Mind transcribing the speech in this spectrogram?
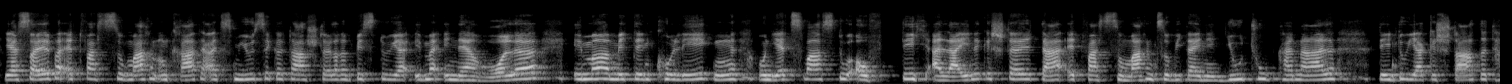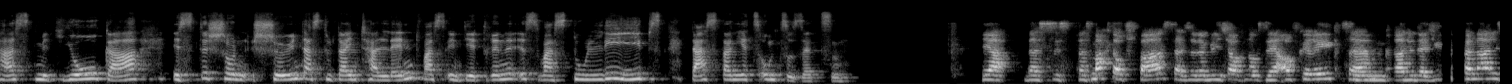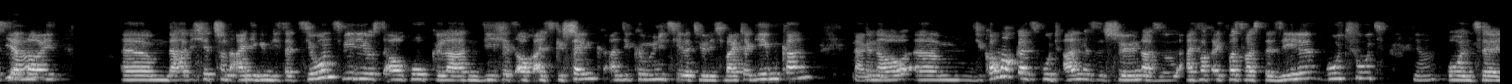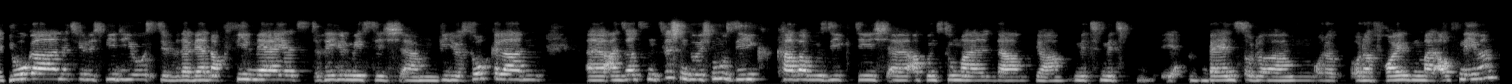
Ja, selber etwas zu machen und gerade als Musical-Darstellerin bist du ja immer in der Rolle, immer mit den Kollegen und jetzt warst du auf dich alleine gestellt, da etwas zu machen, so wie deinen YouTube-Kanal, den du ja gestartet hast mit Yoga. Ist es schon schön, dass du dein Talent, was in dir drin ist, was du liebst, das dann jetzt umzusetzen? Ja, das, ist, das macht auch Spaß. Also da bin ich auch noch sehr aufgeregt. Mhm. Ähm, gerade der YouTube-Kanal ist ja, ja neu. Ähm, da habe ich jetzt schon einige Meditationsvideos auch hochgeladen, die ich jetzt auch als Geschenk an die Community natürlich weitergeben kann. Danke. Genau, ähm, die kommen auch ganz gut an, das ist schön. Also einfach etwas, was der Seele gut tut. Ja. Und äh, Yoga natürlich Videos, da werden auch viel mehr jetzt regelmäßig ähm, Videos hochgeladen. Äh, ansonsten zwischendurch Musik, Covermusik, die ich äh, ab und zu mal da ja, mit, mit Bands oder, ähm, oder, oder Freunden mal aufnehme.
